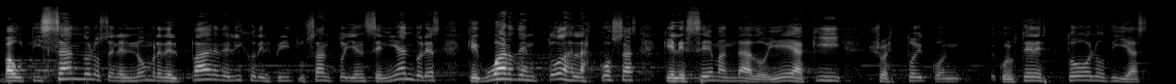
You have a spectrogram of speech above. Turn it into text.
bautizándolos en el nombre del Padre, del Hijo y del Espíritu Santo y enseñándoles que guarden todas las cosas que les he mandado. Y he aquí, yo estoy con con ustedes todos los días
